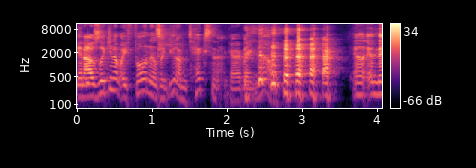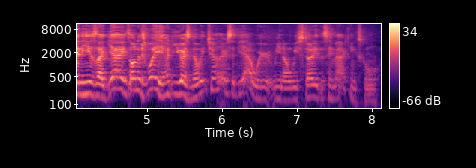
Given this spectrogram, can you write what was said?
and I was looking at my phone and I was like, "Dude, I'm texting that guy right now." And, and then he's like, "Yeah, he's on his way. How do you guys know each other?" I said, "Yeah, we're you know we studied the same acting school,"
